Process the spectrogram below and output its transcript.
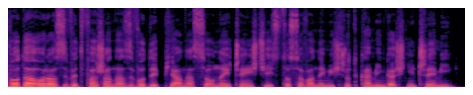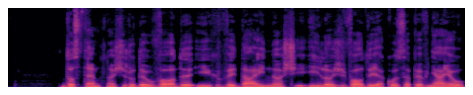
Woda oraz wytwarzana z wody piana są najczęściej stosowanymi środkami gaśniczymi. Dostępność źródeł wody, ich wydajność i ilość wody, jaką zapewniają,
